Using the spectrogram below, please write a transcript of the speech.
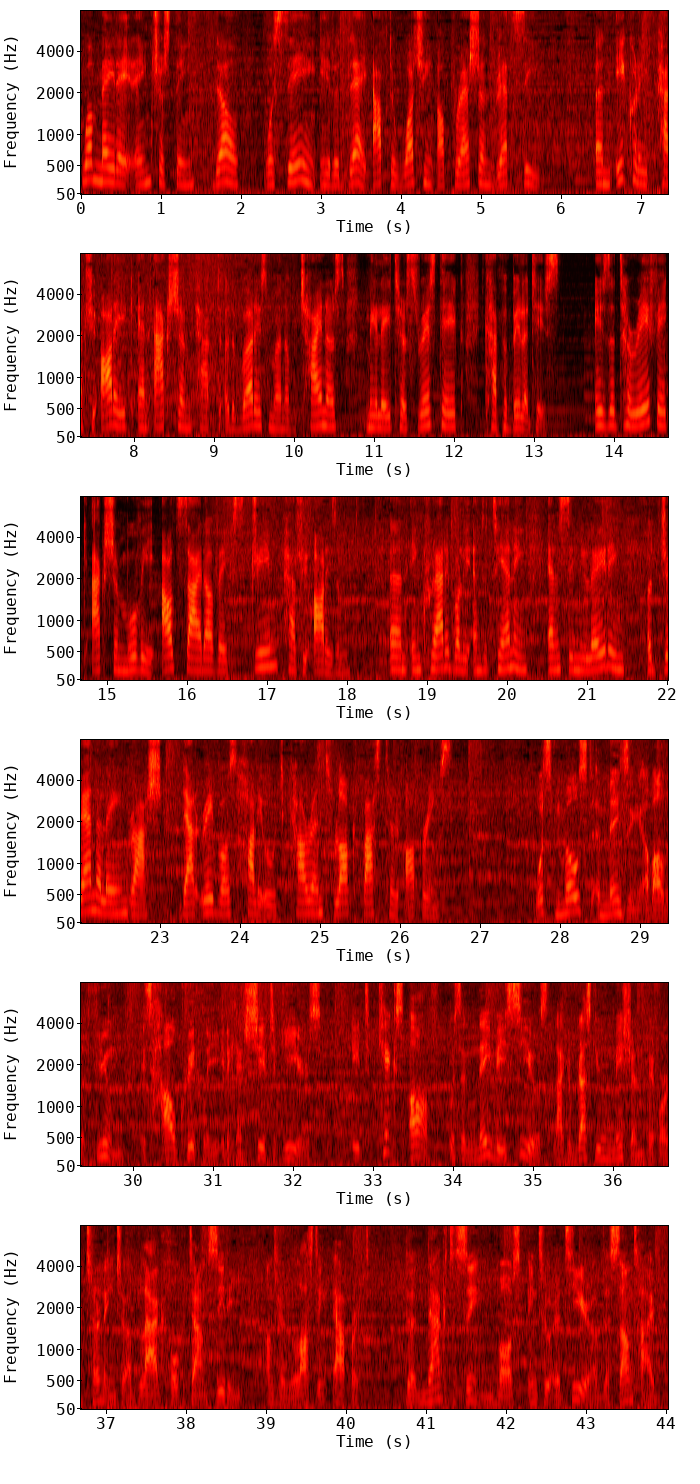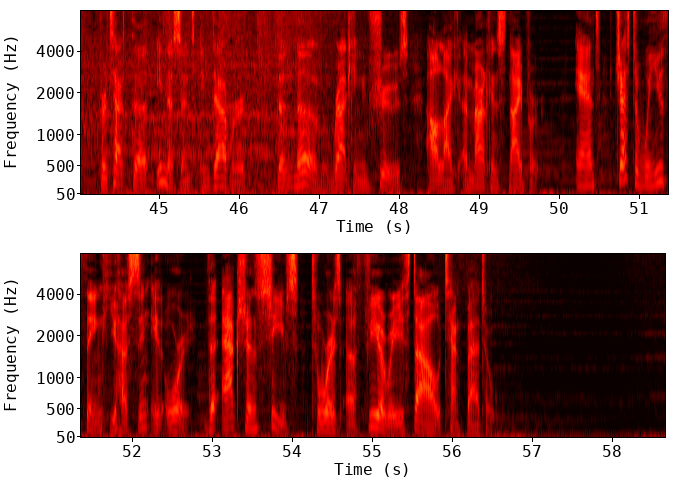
What made it interesting, though, was seeing it a day after watching Operation Red Sea, an equally patriotic and action packed advertisement of China's militaristic capabilities. It's a terrific action movie outside of extreme patriotism, an incredibly entertaining and stimulating adrenaline rush that rivals Hollywood's current blockbuster offerings. What's most amazing about the film is how quickly it can shift gears. It kicks off with a Navy SEALs like rescue mission before turning to a Black Hawk Down city under lasting effort. The next scene evolves into a Tears of the Sun type, protect the innocent endeavor. The nerve-wracking shoots out like American Sniper. And just when you think you have seen it all, the action shifts towards a Fury-style tank battle.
